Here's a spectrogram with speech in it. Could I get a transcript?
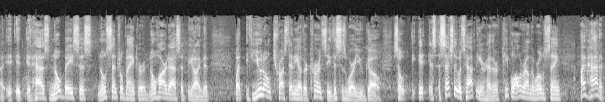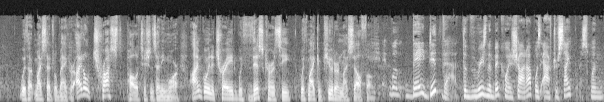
uh, it, it, it has no basis, no central banker, no hard asset behind it. But if you don't trust any other currency, this is where you go. So essentially what's happening here, Heather. People all around the world are saying, I've had it with uh, my central banker. I don't trust politicians anymore. I'm going to trade with this currency with my computer and my cell phone. Well, they did that. The reason the Bitcoin shot up was after Cyprus, when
